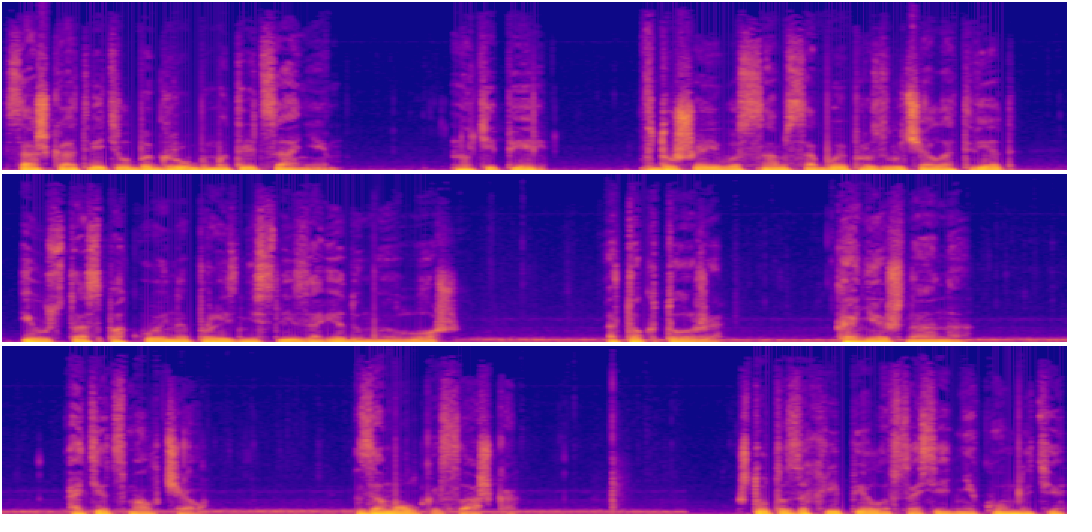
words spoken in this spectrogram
Сашка ответил бы грубым отрицанием. Но теперь в душе его сам собой прозвучал ответ, и уста спокойно произнесли заведомую ложь. «А то кто же?» «Конечно, она». Отец молчал. Замолк и Сашка. Что-то захрипело в соседней комнате,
